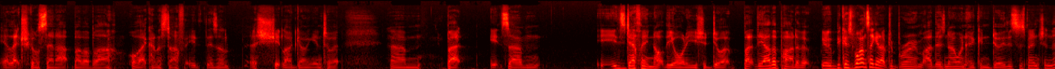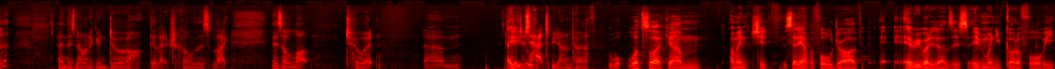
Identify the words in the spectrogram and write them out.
electrical setup, blah blah blah, all that kind of stuff. It, there's a, a shitload going into it, um, but it's um, it's definitely not the order you should do it. But the other part of it, because once I get up to Broome, uh, there's no one who can do the suspension there, and there's no one who can do the electrical. And there's like, there's a lot to it. Um, it you- just had to be done in Perth. What's like, um, I mean, shit, setting up a full drive, everybody does this. Even when you've got a 4B,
